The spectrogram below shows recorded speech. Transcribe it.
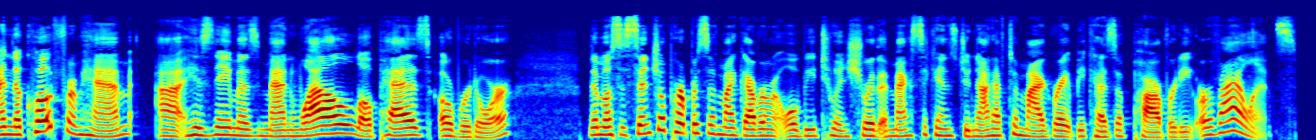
And the quote from him uh, his name is Manuel Lopez Obrador. The most essential purpose of my government will be to ensure that Mexicans do not have to migrate because of poverty or violence.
